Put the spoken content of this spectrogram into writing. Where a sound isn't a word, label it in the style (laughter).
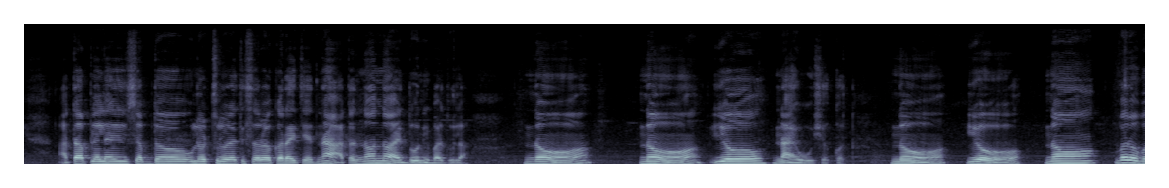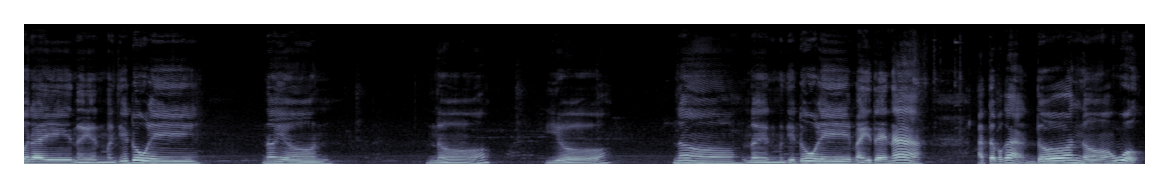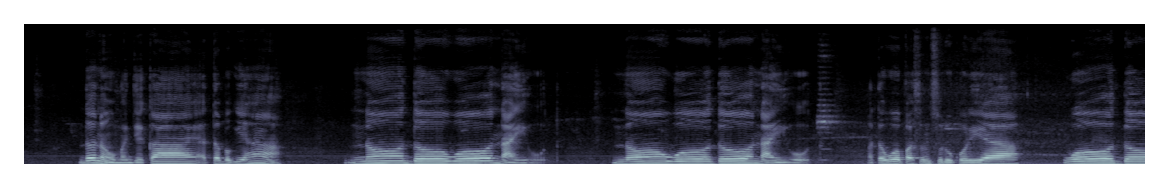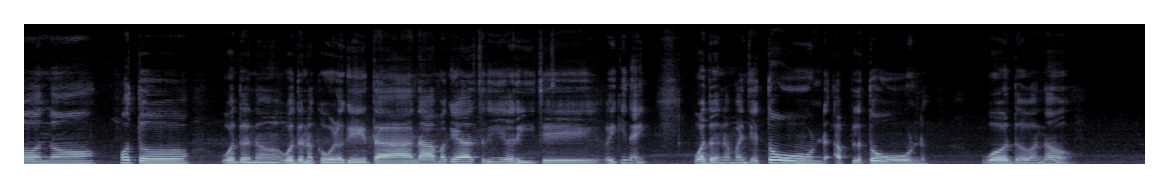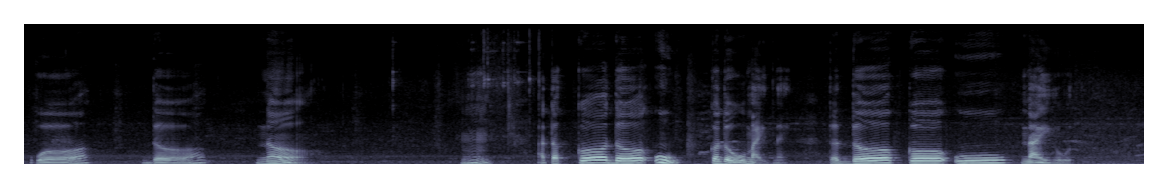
आता आपल्याला हे शब्द उलट सुलट आहे ते सरळ करायचे आहेत ना आता न न आहेत दोन्ही बाजूला. न न य नाही होऊ शकत. न य न बरोबर आहे नयन म्हणजे डोळे. नयन न य न नयन म्हणजे डोळे माहीत आहे ना? आता बघा द न व. द न म्हणजे काय? आता बघूया हा. न द व नाही होत. न व द नाही होत. आता व पासून सुरू करूया. व द न होतं. वदन वदन कवळ घेता नाम घ्या श्रीहरीचे ऐ की नाही? वदन म्हणजे तोंड आपलं तोंड. वदन. व द न. आता क द उ. क द उ माहीत नाही. तर द क उ नाही होत.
